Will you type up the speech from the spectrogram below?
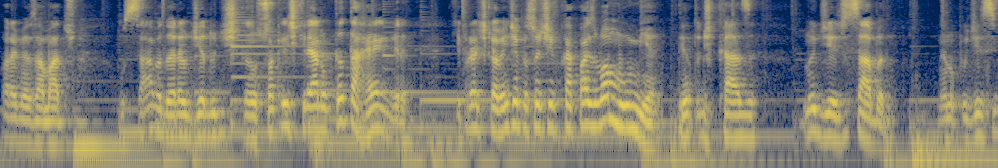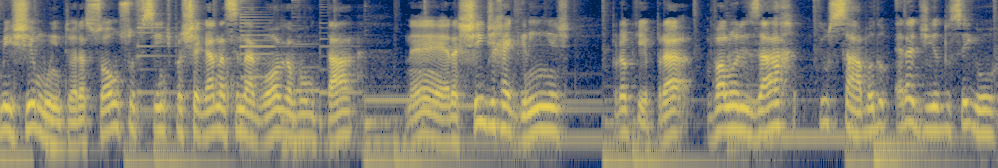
Ora, meus amados, o sábado era o dia do descanso, só que eles criaram tanta regra que praticamente a pessoa tinha que ficar quase uma múmia dentro de casa no dia de sábado. Né? Não podia se mexer muito, era só o suficiente para chegar na sinagoga, voltar, né? era cheio de regrinhas. Para o quê? Para valorizar que o sábado era dia do Senhor.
